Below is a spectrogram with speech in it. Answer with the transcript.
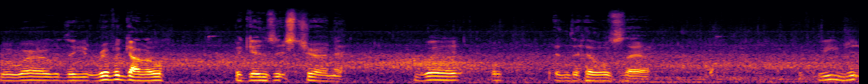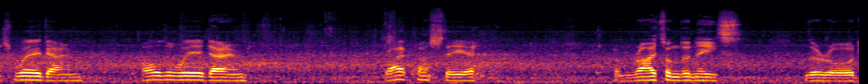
we're where the River Gannel begins its journey, way up in the hills there. It weaves its way down, all the way down, right past here, and right underneath the road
